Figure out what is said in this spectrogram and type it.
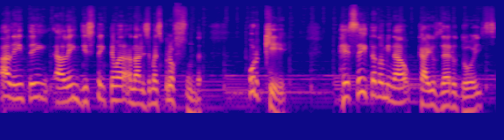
além, tem, além disso tem que ter uma análise mais profunda. Por quê? Receita nominal caiu 0,2,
